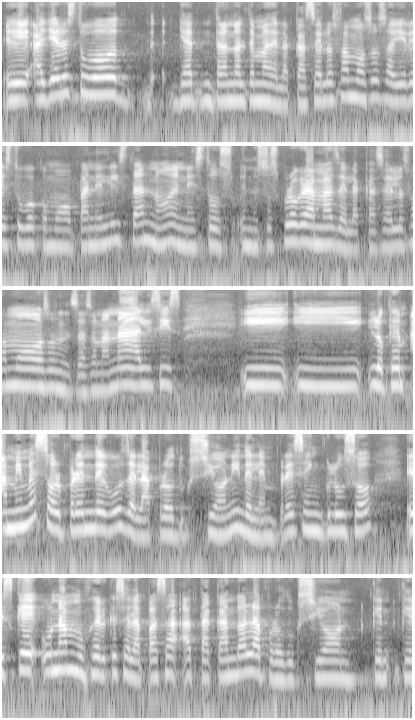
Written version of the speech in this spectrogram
eh, ayer estuvo, ya entrando al tema de la Casa de los Famosos, ayer estuvo como panelista, ¿no? En estos, en estos programas de la Casa de los Famosos, donde se hace un análisis. Y, y lo que a mí me sorprende, Gus, de la producción y de la empresa incluso, es que una mujer que se la pasa atacando a la producción, que, que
